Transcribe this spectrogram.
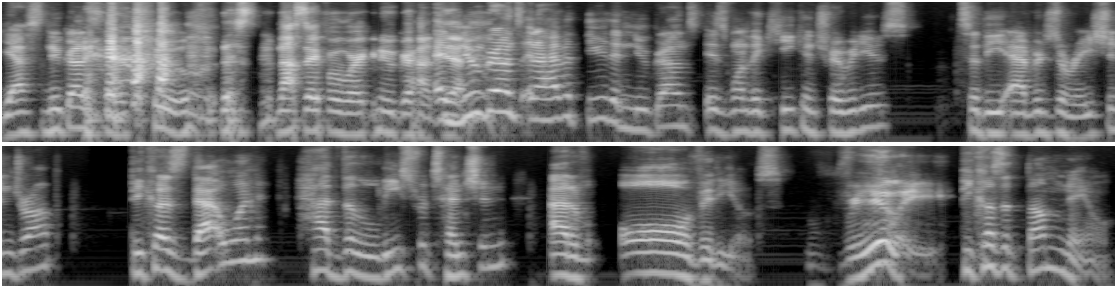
Yes, Newgrounds two. This not safe for work. Newgrounds. And yeah. Newgrounds, and I have a theory that Newgrounds is one of the key contributors to the average duration drop because that one had the least retention out of all videos really? because of thumbnail.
